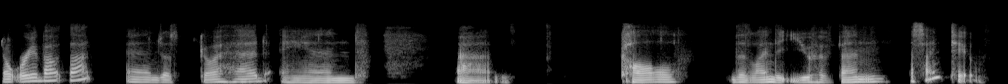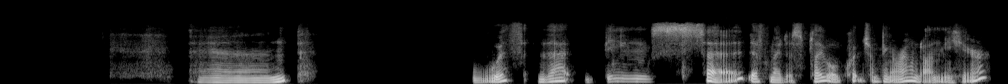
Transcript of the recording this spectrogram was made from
don't worry about that and just go ahead and um, call the line that you have been assigned to. And with that being said, if my display will quit jumping around on me here.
